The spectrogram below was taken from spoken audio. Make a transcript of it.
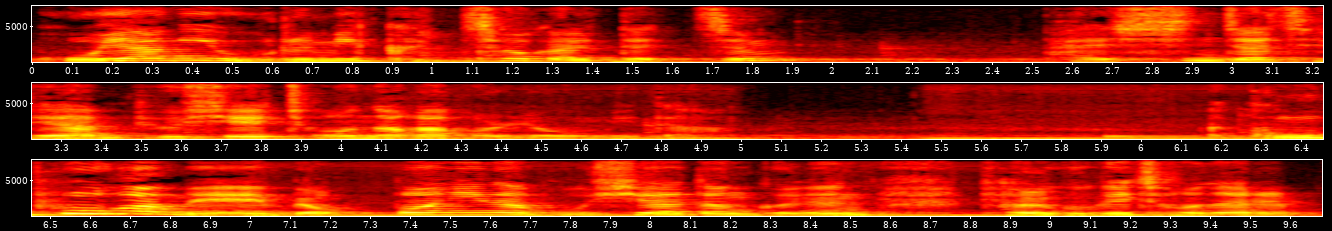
고양이 울음이 그쳐갈 때쯤 발신자 제한 표시에 전화가 걸려옵니다. 공포감에 몇 번이나 무시하던 그는 결국에 전화를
